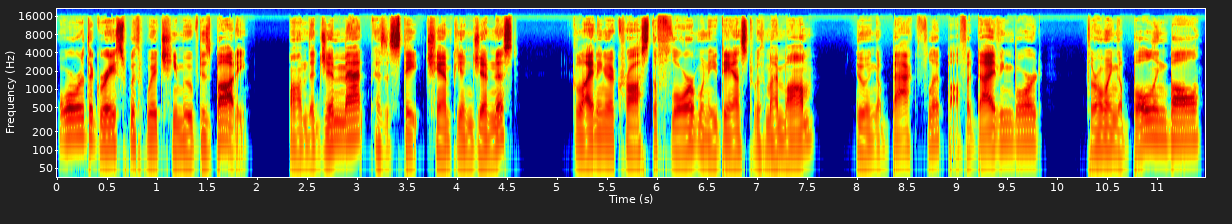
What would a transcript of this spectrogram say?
or the grace with which he moved his body on the gym mat as a state champion gymnast, gliding across the floor when he danced with my mom, doing a backflip off a diving board, throwing a bowling ball,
